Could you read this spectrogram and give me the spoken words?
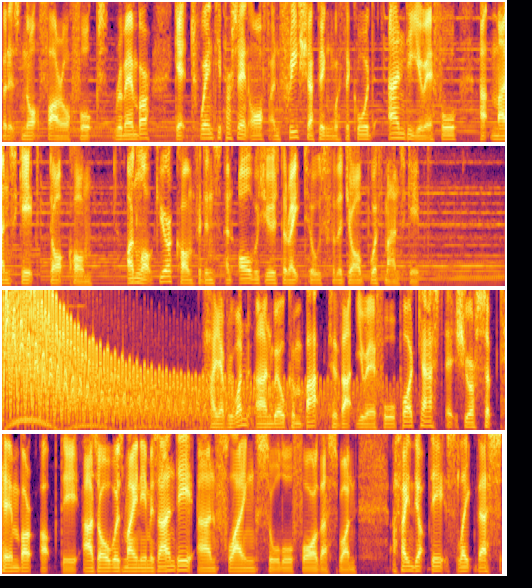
but it's not far off, folks. Remember, get 20% off and free shipping with the code ANDYUFO at manscaped.com. Unlock your confidence and always use the right tools for the job with Manscaped. Hi, everyone, and welcome back to that UFO podcast. It's your September update. As always, my name is Andy, and flying solo for this one. I find the updates like this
